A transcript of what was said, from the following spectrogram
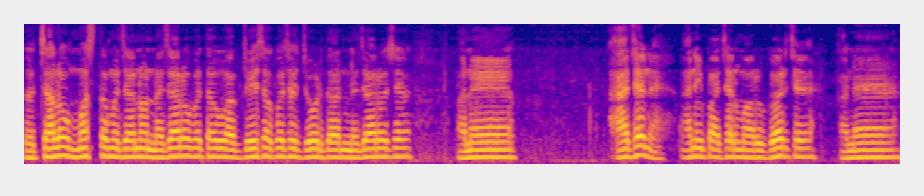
તો ચાલો મસ્ત મજાનો નજારો બતાવું. આપ જોઈ શકો છો જોરદાર નજારો છે. અને આ છે ને, આની પાછળ મારું ઘર છે. અને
